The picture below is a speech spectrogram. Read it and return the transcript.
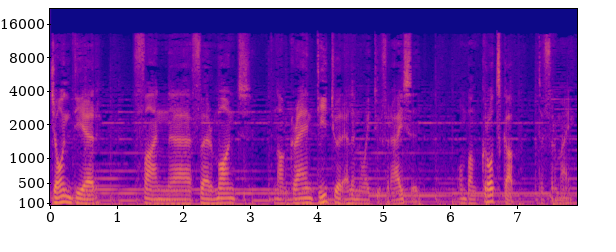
John Deere van uh, Vermont na Grand Detour Illinois toe verhuis het om bankrotskap te vermy.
